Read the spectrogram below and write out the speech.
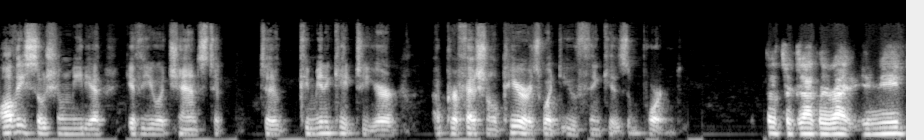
All these social media give you a chance to to communicate to your uh, professional peers what you think is important. That's exactly right. You need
